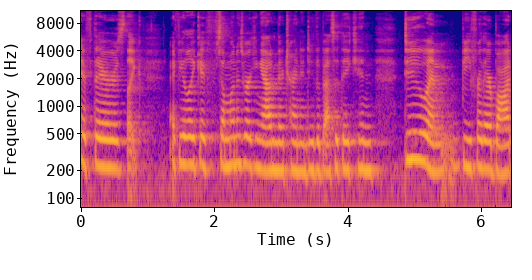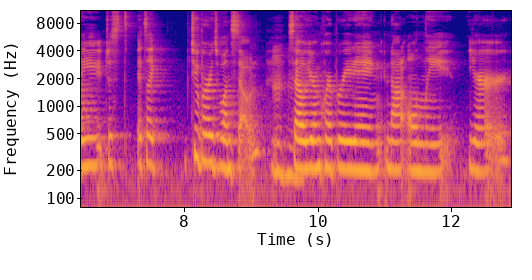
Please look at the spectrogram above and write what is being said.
if there's like, I feel like if someone is working out and they're trying to do the best that they can do and be for their body, just it's like two birds, one stone. Mm-hmm. So you're incorporating not only your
